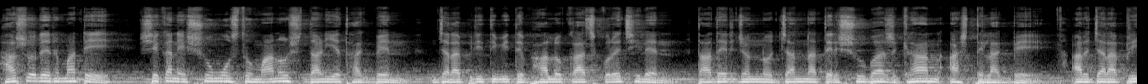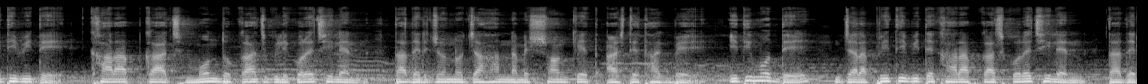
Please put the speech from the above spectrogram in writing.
হাসরের মাঠে সেখানে সমস্ত মানুষ দাঁড়িয়ে থাকবেন, যারা পৃথিবীতে ভালো কাজ করেছিলেন, তাদের জন্য জান্নাতের সুবাস ঘ্রাণ আসতে লাগবে। আর যারা পৃথিবীতে খারাপ কাজ, মন্দ কাজগুলি করেছিলেন, তাদের জন্য জাহান নামের সংকেত আসতে থাকবে। ইতিমধ্যে যারা পৃথিবীতে খারাপ কাজ করেছিলেন, তাদের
